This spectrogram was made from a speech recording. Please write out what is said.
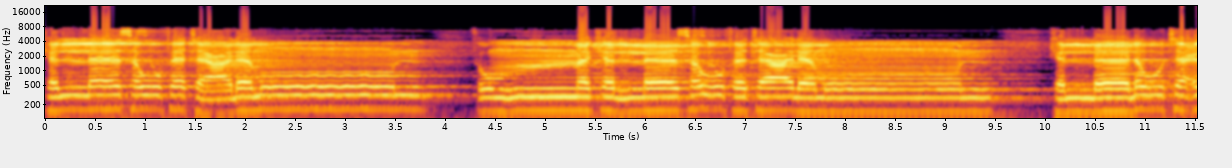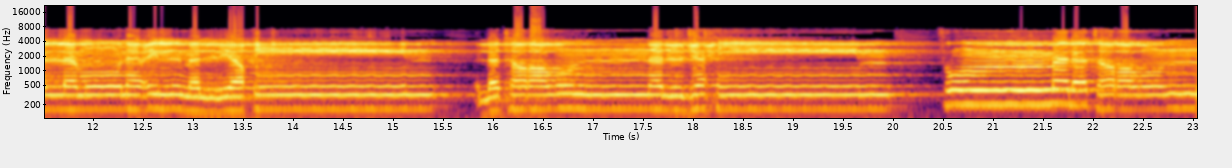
كلا سوف تعلمون ثم كلا سوف تعلمون. كلا لو تعلمون علم اليقين لترون الجحيم ثم لترونها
